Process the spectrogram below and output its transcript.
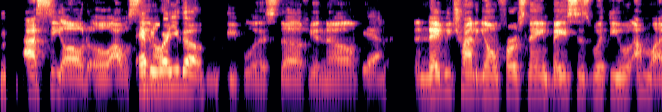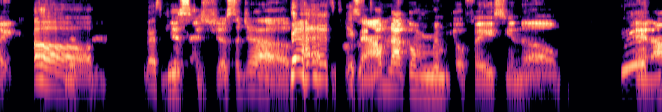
I see all the old. I was Everywhere you go. people and stuff, you know, Yeah. and they be trying to get on first name basis with you. I'm like, Oh, "Listen, that's cute. this is just a job. That's I'm cute. I'm not gonna remember your face, you know. And I,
